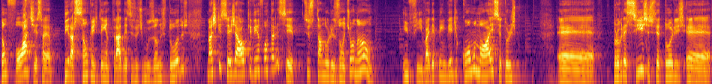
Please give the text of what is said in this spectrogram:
tão forte, essa piração que a gente tem entrado nesses últimos anos todos, mas que seja algo que venha fortalecer. Se isso está no horizonte ou não, enfim, vai depender de como nós, setores é, progressistas, setores é,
